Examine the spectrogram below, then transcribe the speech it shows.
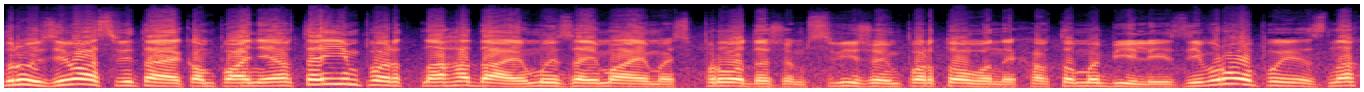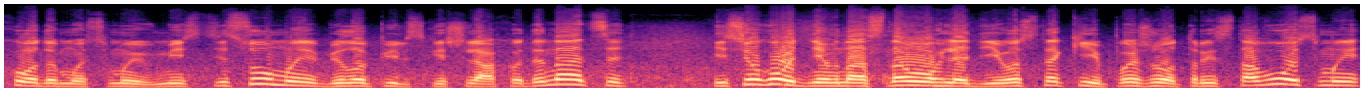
Друзі, вас вітає компанія Автоімпорт. Нагадаю, ми займаємось продажем свіжоімпортованих автомобілів з Європи. Знаходимось ми в місті Суми, Білопільський шлях 11. І сьогодні в нас на огляді ось такі Peugeot 308,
